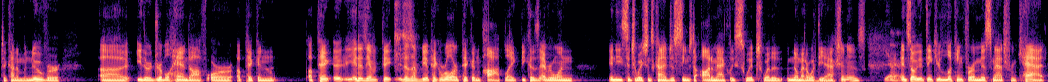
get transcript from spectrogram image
to kind of maneuver uh, either a dribble handoff or a pick and a pick. It doesn't have to pick, it doesn't have to be a pick and roll or a pick and pop, like because everyone in these situations kind of just seems to automatically switch whether no matter what the action is. Yeah. And so you think you're looking for a mismatch from KAT,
